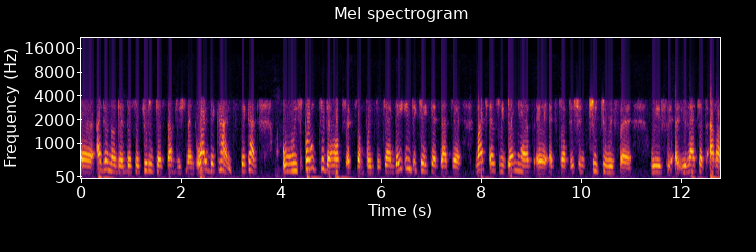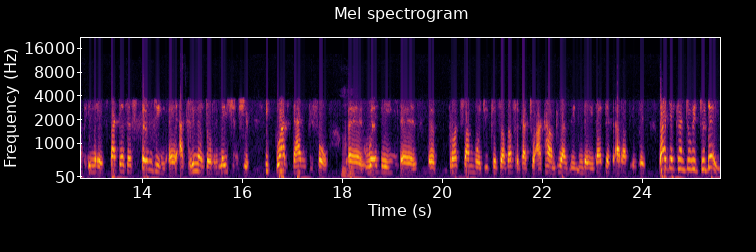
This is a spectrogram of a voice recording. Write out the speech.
uh, I don't know the, the security establishment why they can't. They can't. We spoke to the Hawks at some point in time. They indicated that uh, much as we don't have an extradition treaty with uh, with uh, United Arab Emirates, but there's a standing uh, agreement or relationship. It was done before, mm-hmm. where they brought somebody to South Africa to account who was in the United Arab Emirates. Why they can't do it today?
